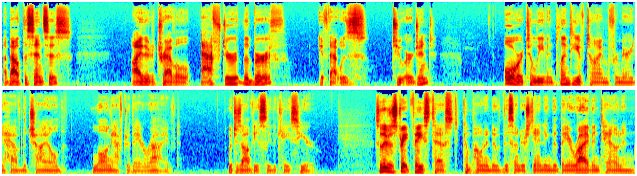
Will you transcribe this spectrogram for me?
about the census, either to travel after the birth, if that was too urgent, or to leave in plenty of time for Mary to have the child long after they arrived, which is obviously the case here. So there's a straight face test component of this understanding that they arrive in town and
